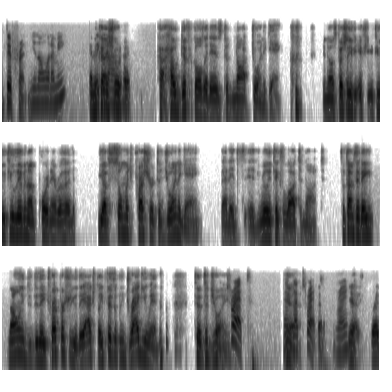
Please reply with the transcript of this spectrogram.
different. You know what i mean? And it kind of showed how, how how difficult it is to not join a gang. You know especially if, if you if you if you live in a poor neighborhood you have so much pressure to join a gang that it's it really takes a lot to not. Sometimes they not only do they try pressure you they actually physically drag you in to to join. Threat. Yeah, that threat yeah. right? Yeah right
